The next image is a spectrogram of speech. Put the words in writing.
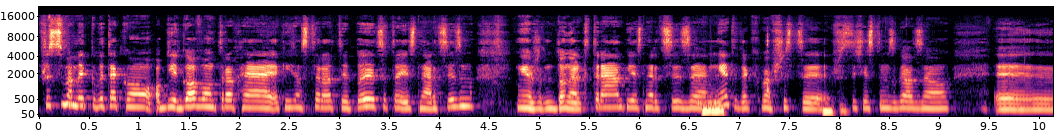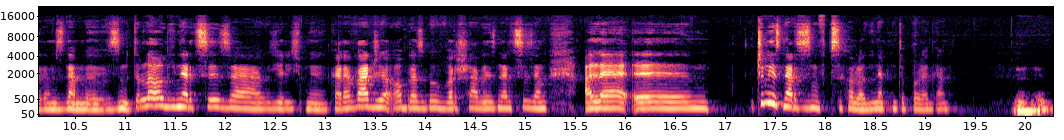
wszyscy mamy jakby taką obiegową trochę jakieś tam stereotypy, co to jest narcyzm. Nie wiem, że Donald Trump jest narcyzem, mhm. nie? To tak chyba wszyscy, wszyscy się z tym zgodzą. Y, znamy z mitologii narcyza, widzieliśmy Caravaggio, obraz był w Warszawie z narcyzem, ale y, czym jest narcyzm w psychologii? Na czym to polega? Mhm.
